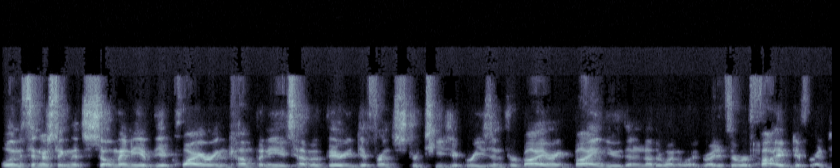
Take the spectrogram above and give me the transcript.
Well, and it's interesting that so many of the acquiring companies have a very different strategic reason for buying buying you than another one would, right? If there were yeah. five different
